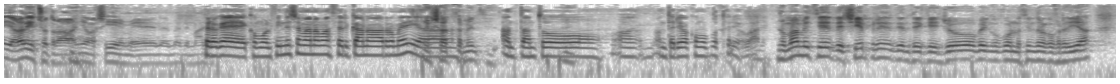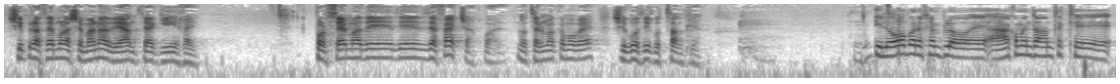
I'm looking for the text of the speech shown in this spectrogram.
Ya lo había dicho otros años así en, en el mes de mayo. Pero que es como el fin de semana más cercano a romería. Exactamente. an- Tanto a- anterior como posterior, vale. Normalmente, de siempre, desde que yo vengo conociendo la cofradía, siempre hacemos la semana de antes aquí en Jaén. Por temas de, de, de fechas, pues nos tenemos que mover según circunstancias. Y luego, por ejemplo, eh, has comentado antes que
